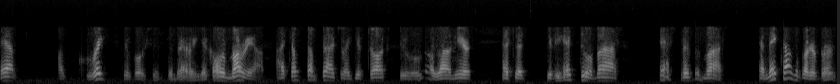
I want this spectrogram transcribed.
have a great devotion to Mary. They call her Maryam. I come sometimes when I give talks to around here. I said, if you get to a mosque, ask for the mosque, and they talk about her birth,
